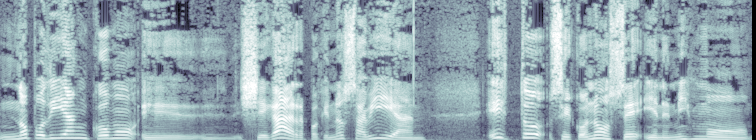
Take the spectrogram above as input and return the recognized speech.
no podían cómo eh, llegar porque no sabían. Esto se conoce y en el mismo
